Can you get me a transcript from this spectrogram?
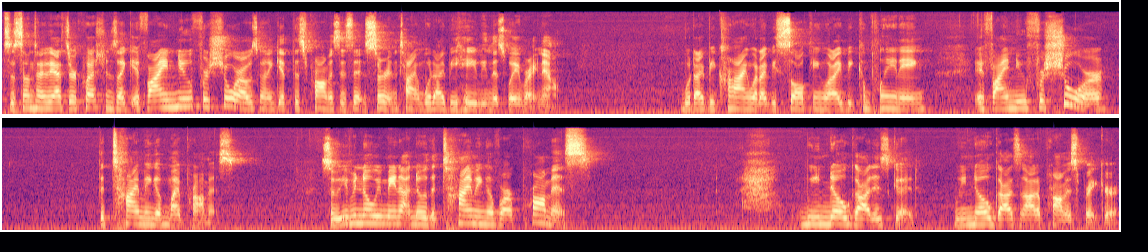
So sometimes we ask our questions like, if I knew for sure I was going to get this promise at a certain time, would I be behaving this way right now? Would I be crying? Would I be sulking? Would I be complaining? If I knew for sure the timing of my promise. So even though we may not know the timing of our promise, we know God is good. We know God's not a promise breaker.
